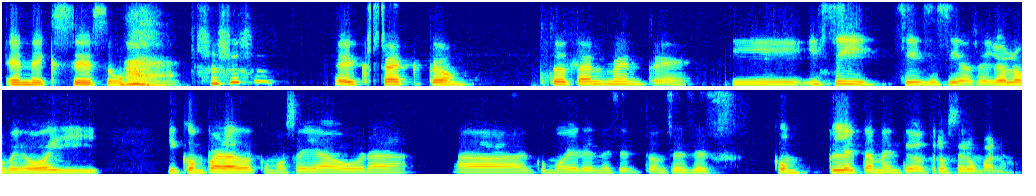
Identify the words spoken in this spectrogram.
en exceso. Exacto, totalmente. Y, y, sí, sí, sí, sí, o sea, yo lo veo y, y comparado como soy ahora a como era en ese entonces, es completamente otro ser humano.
